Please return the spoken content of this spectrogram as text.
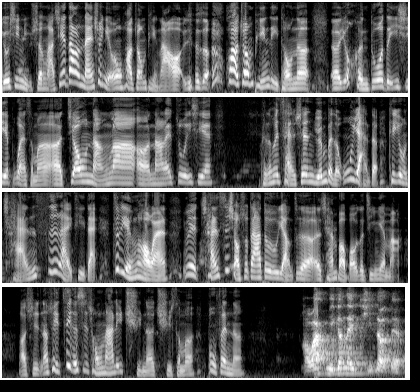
尤其女生啦，现在当然男生也用化妆品啦哦，就是说化妆品里头呢，呃有很多的一些。不管什么呃胶囊啦，呃拿来做一些可能会产生原本的污染的，可以用蚕丝来替代，这个也很好玩。因为蚕丝小时候大家都有养这个呃蚕宝宝的经验嘛，老师，那所以这个是从哪里取呢？取什么部分呢？好啊，你刚才提到的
